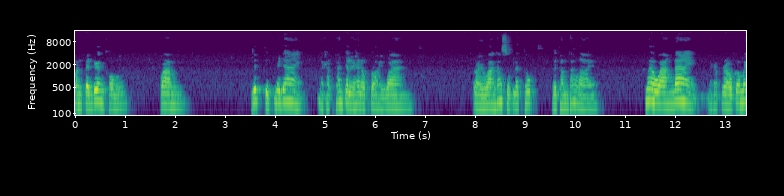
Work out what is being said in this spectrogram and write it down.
มันเป็นเรื่องของความยึดติดไม่ได้นะครับท่านก็เลยให้เราปล่อยวาง ปล่อยวางทั้งสุขและทุกข์คือทำทั้งหลาย เมื่อวางได้นะครับ เราก็ไม่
